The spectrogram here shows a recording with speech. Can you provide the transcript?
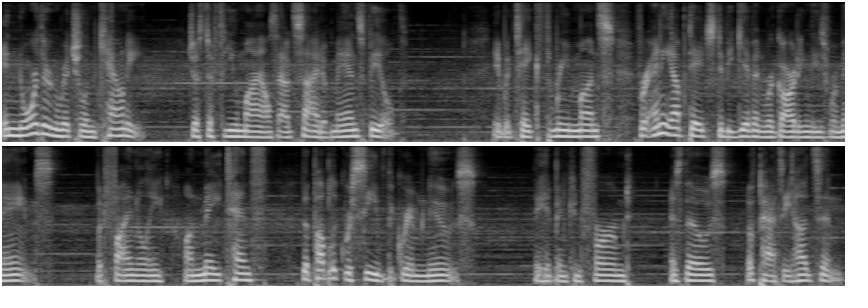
in northern Richland County, just a few miles outside of Mansfield. It would take three months for any updates to be given regarding these remains, but finally, on May 10th, the public received the grim news. They had been confirmed as those of Patsy Hudson.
